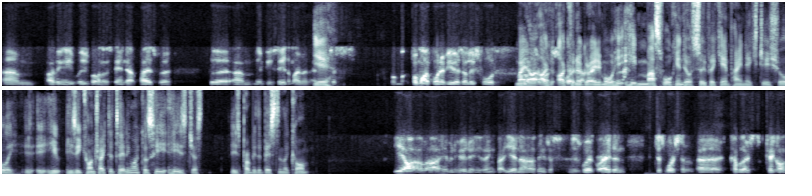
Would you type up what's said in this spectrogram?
um, I think he, he's one of the standout players for, for the um, NPC at the moment. And yeah. Just, from, from my point of view as a loose forward. Mate, I, I, I couldn't agree more. He, he must walk into a super campaign next year, surely. Is he, is he contracted to anyone? Because he, he's just, he's probably the best in the comp. Yeah, I, I haven't heard anything, but yeah, no, I think just his work rate and just him uh, a couple of those kickoffs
